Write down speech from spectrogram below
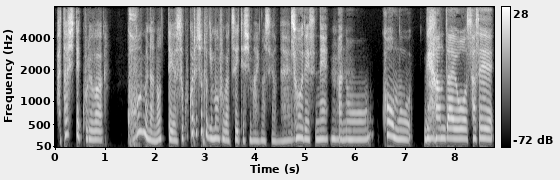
果たしてこれは公務なの？っていうそこからちょっと疑問符がついてしまいますよね。そうですね。うん、あの公務で犯罪をさせ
